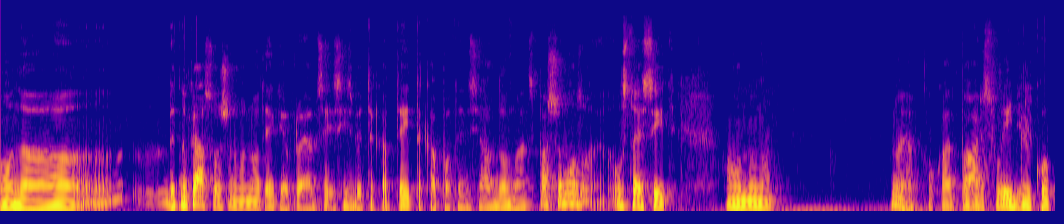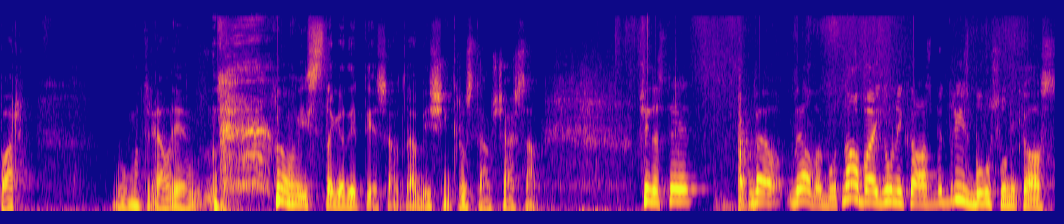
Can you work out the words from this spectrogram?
Un, uh, bet nu, krāsošana man notiek joprojām cēsīs, bet tā kā te ir tā kā potenciāli domāts pašam uz, uztaisīt. Un, un, nu, jā, kaut kādi pāris flīģeļi kopā ar būvmateriāliem. nu, viss tagad ir tiešām tā bišķiņ krustām šķērsām. Šitas te vēl, vēl varbūt nav baigi unikāls, bet drīz būs unikāls.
